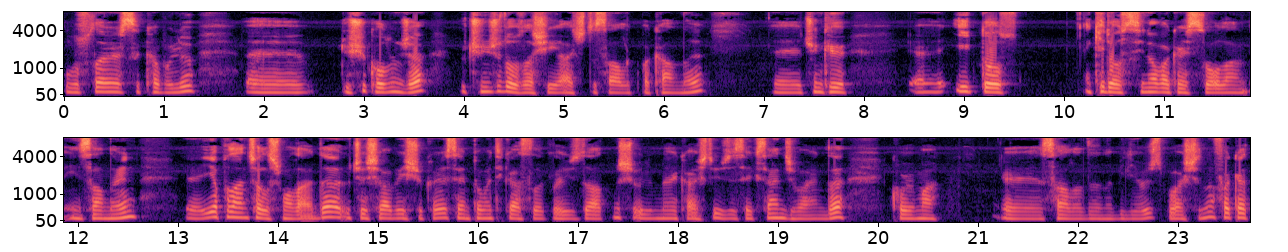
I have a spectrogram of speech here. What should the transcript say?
uluslararası kabulü düşük olunca Üçüncü doz aşıyı açtı Sağlık Bakanlığı. E, çünkü e, ilk doz, iki doz Sinovac aşısı olan insanların e, yapılan çalışmalarda 3 aşağı 5 yukarı semptomatik hastalıkla %60, ölümlere karşı %80 civarında koruma e, sağladığını biliyoruz bu aşının. Fakat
